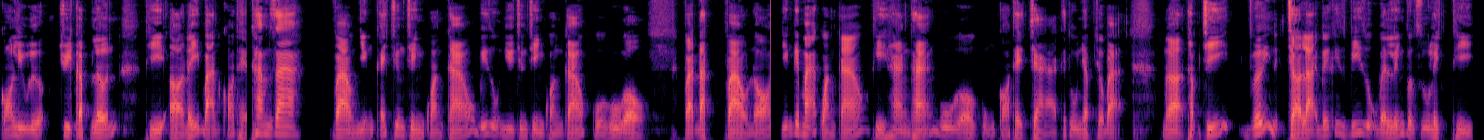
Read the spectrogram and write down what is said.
có lưu lượng truy cập lớn. Thì ở đấy bạn có thể tham gia vào những cái chương trình quảng cáo ví dụ như chương trình quảng cáo của Google và đặt vào đó những cái mã quảng cáo thì hàng tháng Google cũng có thể trả cái thu nhập cho bạn. Và thậm chí với trở lại với cái ví dụ về lĩnh vực du lịch thì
